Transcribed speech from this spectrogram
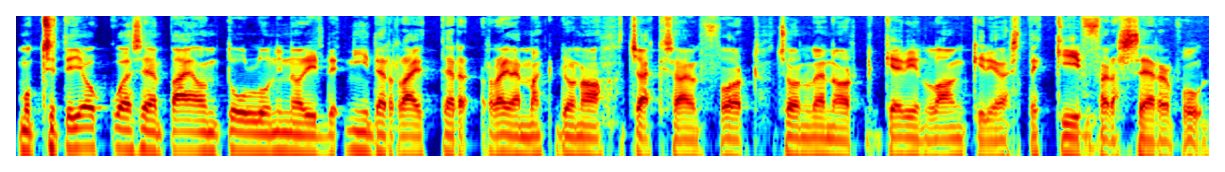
Mutta sitten joukkueeseen päin on tullut Nino Niederreiter, Ryan McDonough, Jack Sanford, John Leonard, Kevin Lankin ja sitten Kiefer Serwood.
